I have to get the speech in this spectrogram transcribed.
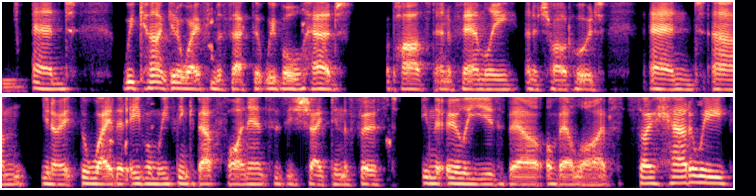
Mm. And we can't get away from the fact that we've all had a past and a family and a childhood and um, you know the way that even we think about finances is shaped in the first in the early years of our of our lives. So how do we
